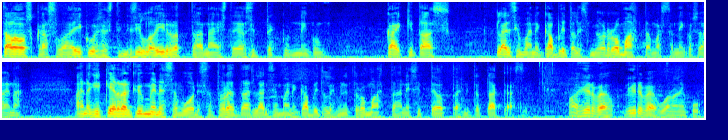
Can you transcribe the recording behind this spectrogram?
talous kasvaa ikuisesti, niin silloin irrottaa näistä. Ja sitten kun niin kuin kaikki taas länsimainen kapitalismi on romahtamassa, niin kuin se aina ainakin kerran kymmenessä vuodessa todetaan, että länsimainen kapitalismi nyt romahtaa, niin sitten ottaa niitä takaisin. Mä oon hirveän, hirveän huono niin kuin,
